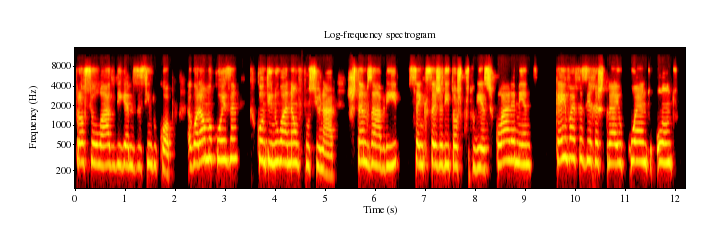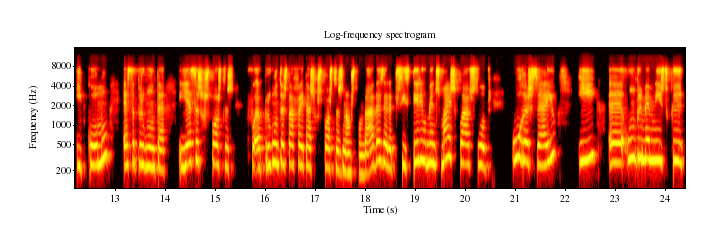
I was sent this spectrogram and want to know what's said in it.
para o seu lado, digamos assim, do copo. Agora, há uma coisa que continua a não funcionar. Estamos a abrir sem que seja dito aos portugueses claramente quem vai fazer rastreio, quando, onde e como. Essa pergunta e essas respostas a pergunta está feita, as respostas não estão dadas, era preciso ter elementos mais claros sobre o rastreio e uh, um primeiro-ministro que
